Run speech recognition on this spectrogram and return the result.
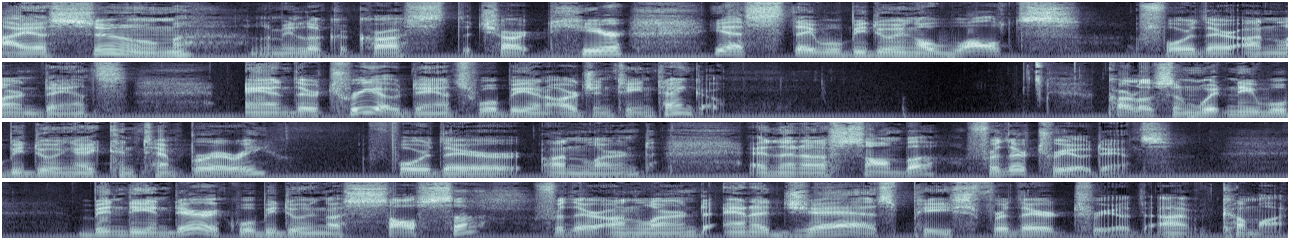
I assume, let me look across the chart here. Yes, they will be doing a waltz for their unlearned dance, and their trio dance will be an Argentine tango. Carlos and Whitney will be doing a contemporary for their unlearned, and then a samba for their trio dance. Bindi and Derek will be doing a salsa for their unlearned and a jazz piece for their trio. Uh, come on.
